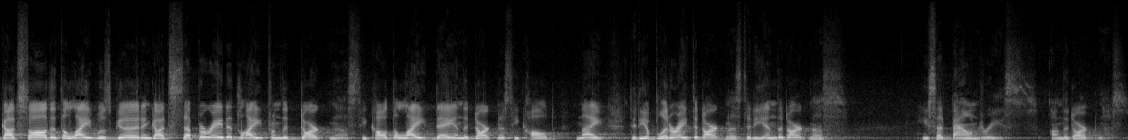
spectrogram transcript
God saw that the light was good, and God separated light from the darkness. He called the light day, and the darkness he called night. Did he obliterate the darkness? Did he end the darkness? He set boundaries on the darkness.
